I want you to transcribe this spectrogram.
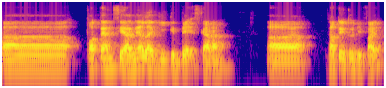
uh, potensialnya lagi gede sekarang? Uh, satu itu DeFi.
